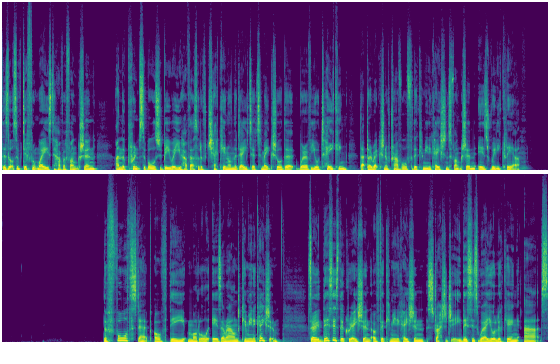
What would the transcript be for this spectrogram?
There's lots of different ways to have a function. And the principles should be where you have that sort of check in on the data to make sure that wherever you're taking that direction of travel for the communications function is really clear. The fourth step of the model is around communication. So, this is the creation of the communication strategy. This is where you're looking at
